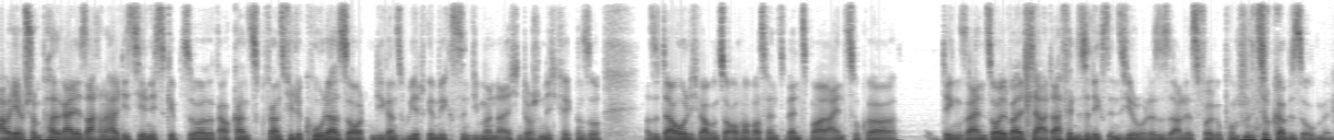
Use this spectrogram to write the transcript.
aber die haben schon ein paar geile Sachen halt, die es hier nicht gibt. So auch ganz, ganz viele Cola-Sorten, die ganz weird gemixt sind, die man eigentlich in Deutschland nicht kriegt und so. Also da hole ich mir ab und zu auch mal was, wenn es mal ein Zuckerding sein soll, weil klar, da findest du nichts in Zero. Das ist alles vollgepumpt mit Zucker bis oben hin.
